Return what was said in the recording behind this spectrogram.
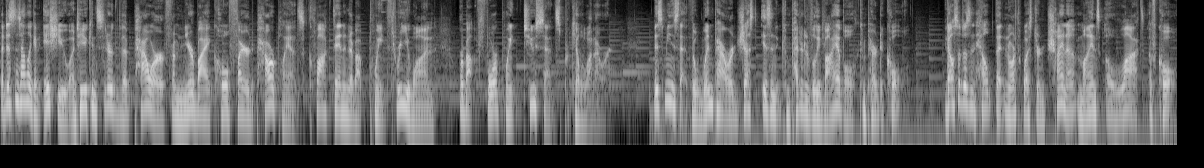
That doesn't sound like an issue until you consider that the power from nearby coal-fired power plants clocked in at about 0.3 yuan, or about 4.2 cents per kilowatt hour. This means that the wind power just isn't competitively viable compared to coal. It also doesn't help that northwestern China mines a lot of coal,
